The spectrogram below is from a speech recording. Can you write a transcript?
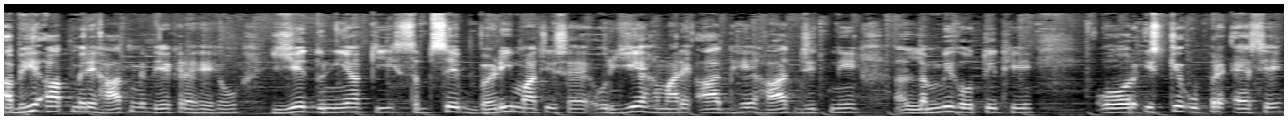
अभी आप मेरे हाथ में देख रहे हो, ये दुनिया की सबसे बड़ी माचिस है और ये हमारे आधे हाथ जितनी लंबी होती थी और इसके ऊपर ऐसे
